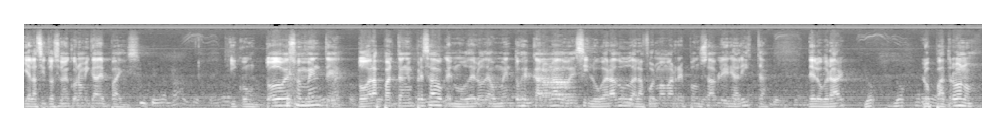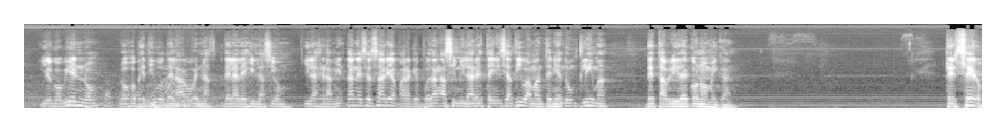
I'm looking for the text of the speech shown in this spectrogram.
y a la situación económica del país. Y con todo eso en mente, todas las partes han expresado que el modelo de aumentos escalonados es sin lugar a duda la forma más responsable y realista de lograr los patronos y el gobierno los objetivos de la, de la legislación y las herramientas necesarias para que puedan asimilar esta iniciativa manteniendo un clima de estabilidad económica. Tercero,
